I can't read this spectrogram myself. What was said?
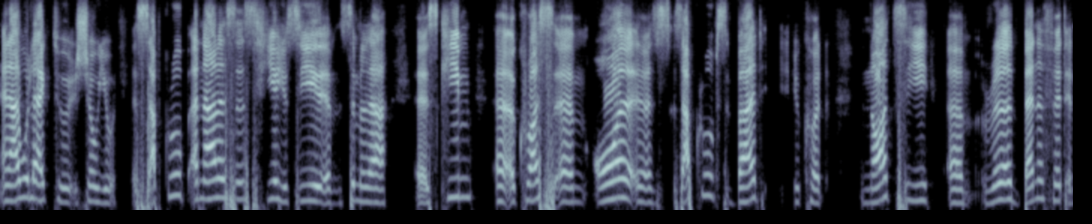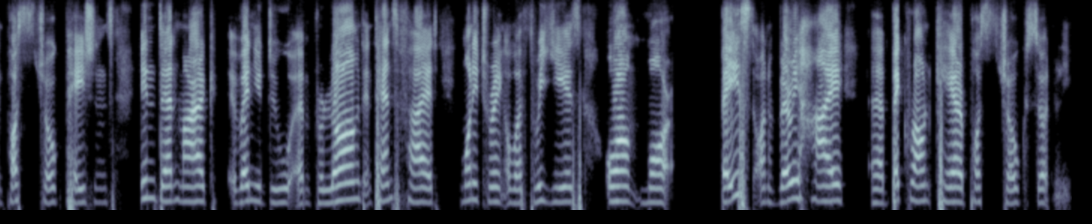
And I would like to show you a subgroup analysis. Here you see a um, similar uh, scheme uh, across um, all uh, subgroups, but you could not see um, real benefit in post-stroke patients in Denmark when you do um, prolonged, intensified monitoring over three years or more based on very high uh, background care post-stroke, certainly.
